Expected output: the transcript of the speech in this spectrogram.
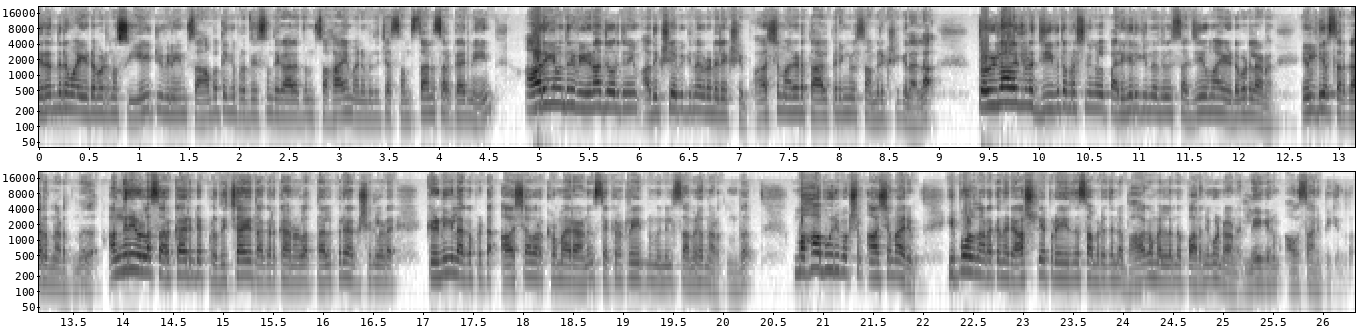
നിരന്തരമായി ഇടപെടുന്ന സി ഐ ടുവിനെയും സാമ്പത്തിക പ്രതിസന്ധി കാലത്തും സഹായം അനുവദിച്ച സംസ്ഥാന സർക്കാരിനെയും ആരോഗ്യമന്ത്രി വീണ ജോർജിനെയും അധിക്ഷേപിക്കുന്നവരുടെ ലക്ഷ്യം ആശമാരുടെ താൽപ്പര്യങ്ങൾ സംരക്ഷിക്കലല്ല. തൊഴിലാളികളുടെ ജീവിത പ്രശ്നങ്ങൾ പരിഹരിക്കുന്നതിൽ സജീവമായ ഇടപെടലാണ് എൽ ഡി എഫ് സർക്കാർ നടത്തുന്നത്. അങ്ങനെയുള്ള സർക്കാരിന്റെ പ്രതിച്ഛായ തകർക്കാനുള്ള താൽപര്യകക്ഷികളുടെ കെണിയിലകപ്പെട്ട ആശാവർക്കർമാരാണ് സെക്രട്ടേറിയറ്റിന് മുന്നിൽ സമരം നടത്തുന്നത്. മഹാഭൂരിപക്ഷം ആശമാരും ഇപ്പോൾ നടക്കുന്ന രാഷ്ട്രീയ പ്രേരിത സമരത്തിന്റെ ഭാഗമല്ലെന്ന് പറഞ്ഞുകൊണ്ടാണ് ലേഖനം അവസാനിപ്പിക്കുന്നത്.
